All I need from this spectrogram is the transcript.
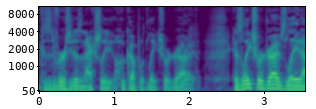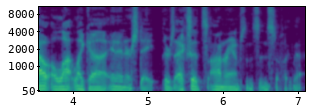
because Diversey doesn't actually hook up with Lakeshore Drive Because Right. Lakeshore Drive's laid out a lot like a, an interstate. There's exits, on ramps, and, and stuff like that.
